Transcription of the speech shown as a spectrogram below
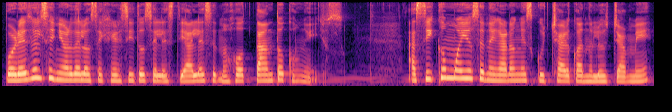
Por eso el Señor de los ejércitos celestiales se enojó tanto con ellos. Así como ellos se negaron a escuchar cuando los llamé,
